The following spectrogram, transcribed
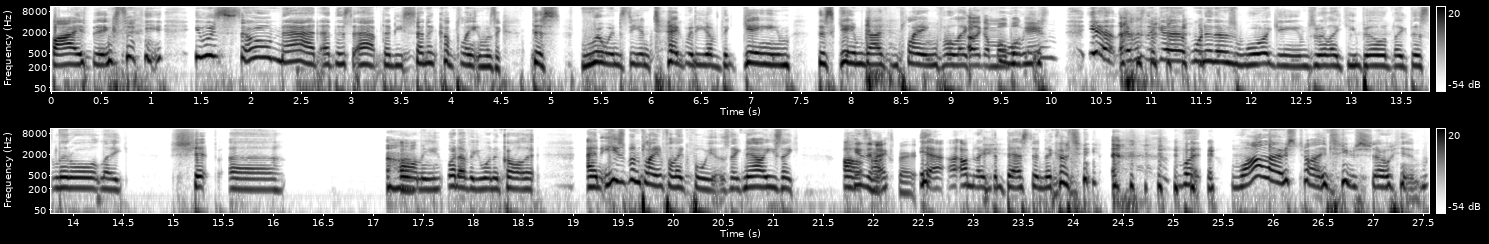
buy things. And he, he was so mad at this app that he sent a complaint and was like, This ruins the integrity of the game. This game that I've been playing for like like a mobile four years." game. Yeah, it was like a one of those war games where like you build like this little like ship uh Uh-huh. army, whatever you want to call it. And he's been playing for like four years. Like now he's like oh, He's an uh, expert. yeah, I'm like the best in the country. but while I was trying to show him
